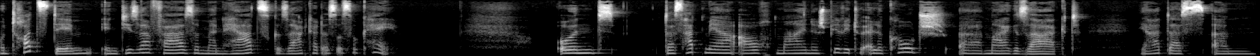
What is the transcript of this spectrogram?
Und trotzdem in dieser Phase mein Herz gesagt hat, es ist okay. Und das hat mir auch meine spirituelle Coach äh, mal gesagt, ja, dass ähm,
